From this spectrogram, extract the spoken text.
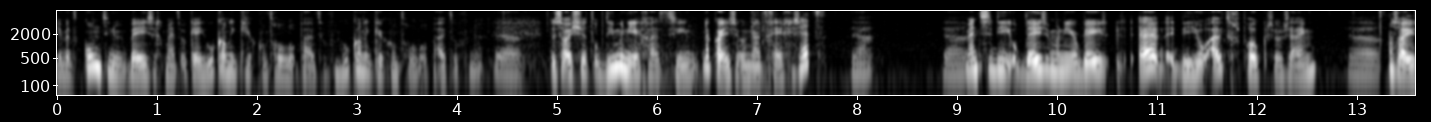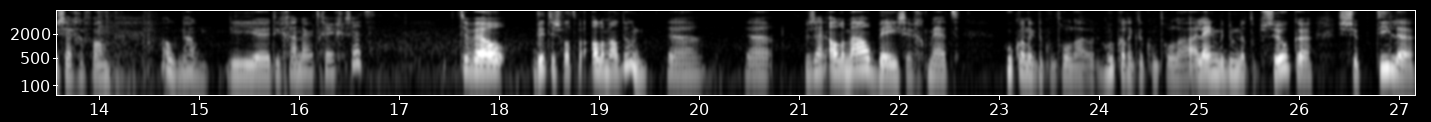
je bent continu bezig met: oké, hoe kan ik hier controle op uitoefenen? Hoe kan ik hier controle op uitoefenen? ja, Dus als je het op die manier gaat zien, dan kan je zo naar het GGZ. ja. Ja. Mensen die op deze manier bezig, hè, die heel uitgesproken zo zijn, ja. dan zou je zeggen van, oh nou, die, eh, die gaan naar het GGZ. Terwijl dit is wat we allemaal doen. Ja. Ja. We zijn allemaal bezig met hoe kan ik de controle houden? Hoe kan ik de controle houden? Alleen we doen dat op zulke subtiele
